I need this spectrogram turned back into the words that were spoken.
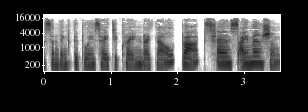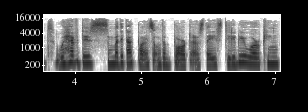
sending people inside Ukraine right now. But as I mentioned, we have these medical points on the borders. They still be working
